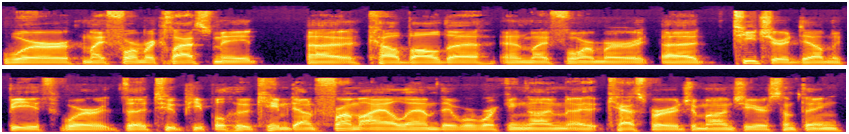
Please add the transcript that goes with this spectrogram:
were my former classmate uh, Kyle Balda and my former uh, teacher, Dale McBeath, were the two people who came down from ILM. They were working on uh, Casper or Jumanji or something.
